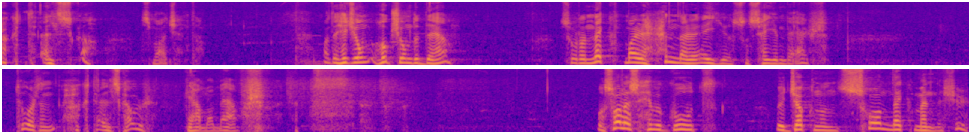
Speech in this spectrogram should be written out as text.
høyt elsket som har kjent. Men det er ikke om, ikke om det det, så er det nekk mer hender eie som sier mer. Du er en høyt elsket gammel maver. og så les hever god og i så nekk mennesker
